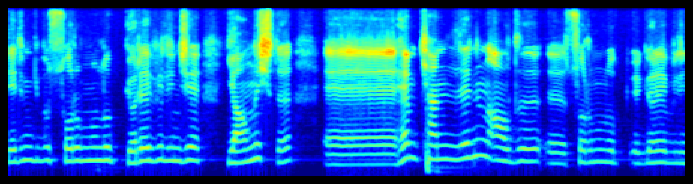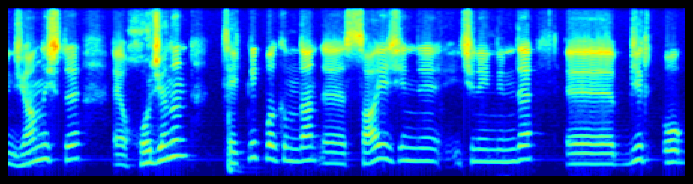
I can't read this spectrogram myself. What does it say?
dediğim gibi sorumluluk, görev bilinci yanlıştı. E, hem kendilerinin aldığı e, sorumluluk, görev bilinci yanlıştı. E, hocanın teknik bakımdan e, saha içinde, içine indiğinde e, bir o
